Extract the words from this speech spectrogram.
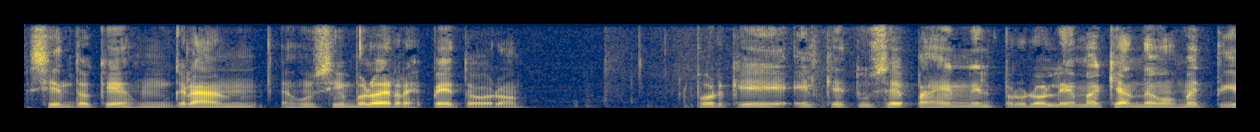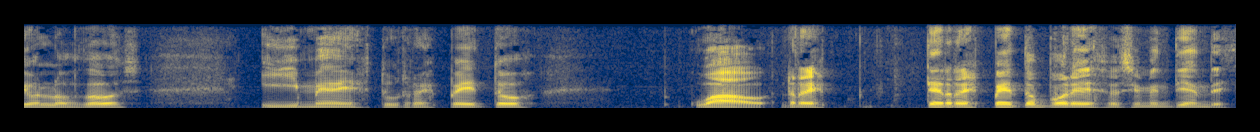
Siento que es un gran, es un símbolo de respeto, bro. Porque el que tú sepas en el problema que andamos metidos los dos y me des tus respetos, wow, res- te respeto por eso, ¿sí me entiendes?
